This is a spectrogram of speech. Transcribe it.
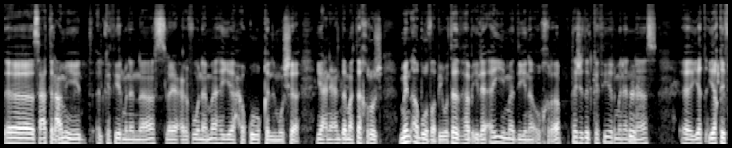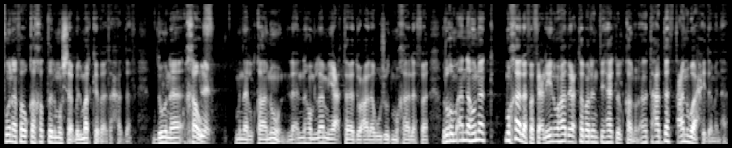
أه سعادة العميد الكثير من الناس لا يعرفون ما هي حقوق المشاة. يعني عندما تخرج من أبو ظبي وتذهب إلى أي مدينة أخرى تجد الكثير من الناس أه يقفون فوق خط المشاة بالمركبة أتحدث دون خوف. من القانون لأنهم لم يعتادوا على وجود مخالفة رغم أن هناك مخالفة فعليا وهذا يعتبر انتهاك للقانون. أنا تحدثت عن واحدة منها.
